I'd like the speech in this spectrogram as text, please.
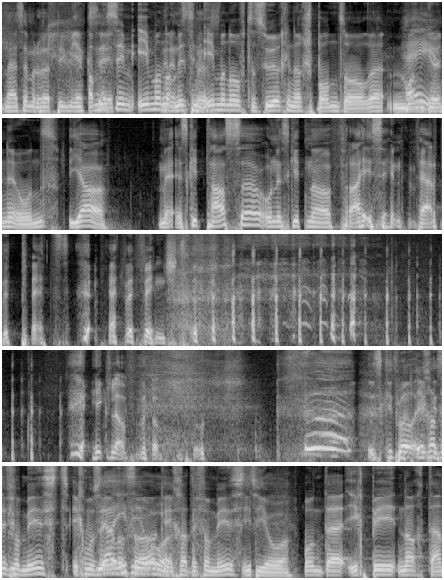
Nein, das haben wir wirklich nie Aber wir sind, immer noch, Wir wir sind immer noch auf der Suche nach Sponsoren. Man Hey. gönne uns. Ja, es gibt Tassen und es gibt noch Freisinn, Werbeplätze, Werbefenster. ich glaube mir auf den Fuß. Bro, ich habe dich vermisst. Ich muss Ja, ehrlich Idiot. sagen, ich habe dich vermisst. Idiot. Und äh, ich bin nach diesen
